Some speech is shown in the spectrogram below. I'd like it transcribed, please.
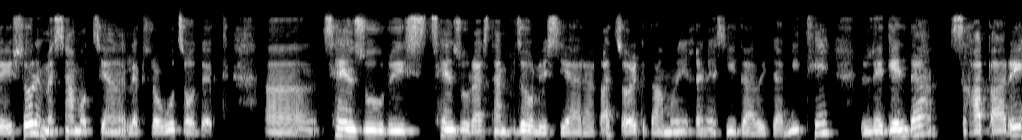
რეჟისორებმა 60-იანელებს რო უწოდებთ ცენზურის ცენზურასთან ბრძოლის იარაღად სწორედ გამოიყენეს იგავი და მითი ლეგენდა ზღაპარი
